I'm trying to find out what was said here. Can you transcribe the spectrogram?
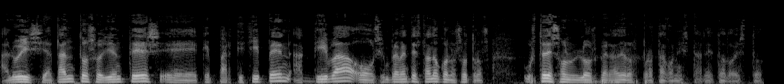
a Luis y a tantos oyentes eh, que participen activa o simplemente estando con nosotros. Ustedes son los verdaderos protagonistas de todo esto.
